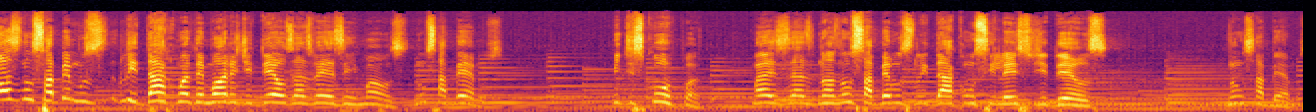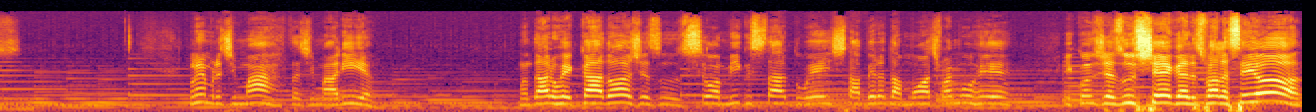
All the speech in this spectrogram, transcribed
nós não sabemos lidar com a demora de Deus às vezes, irmãos. Não sabemos. Me desculpa, mas nós não sabemos lidar com o silêncio de Deus. Não sabemos. Lembra de Marta, de Maria? Mandaram o recado: Ó oh, Jesus, seu amigo está doente, está à beira da morte, vai morrer. E quando Jesus chega, eles falam: Senhor,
